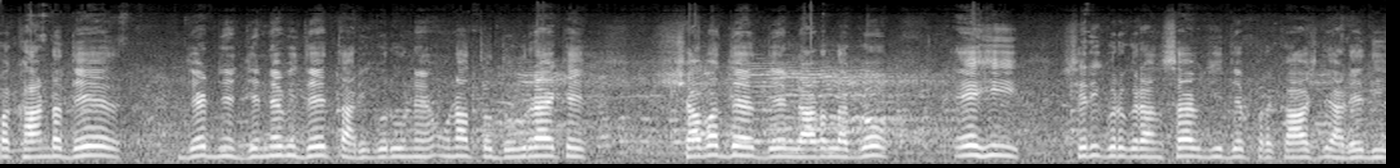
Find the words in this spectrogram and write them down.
ਪਖੰਡ ਦੇ ਜਿਹੜੇ ਜਿੰਨੇ ਵੀ ਦੇਹ ਧਾਰੀ ਗੁਰੂ ਨੇ, ਉਹਨਾਂ ਤੋਂ ਦੂਰ ਰਹਿ ਕੇ ਸ਼ਬਦ ਦੇ ਲੜ ਲੱਗੋ। ਇਹੀ ਸ੍ਰੀ ਗੁਰੂ ਗ੍ਰੰਥ ਸਾਹਿਬ ਜੀ ਦੇ ਪ੍ਰਕਾਸ਼ ਦਿਹਾੜੇ ਦੀ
